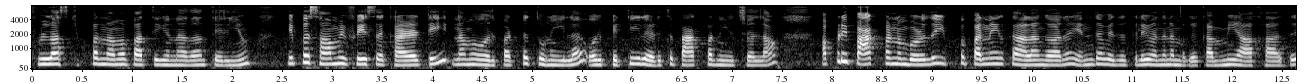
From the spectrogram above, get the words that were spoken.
ஃபுல்லாக ஸ்கிப் பண்ணாமல் பார்த்தீங்கன்னா தான் தெரியும். இப்போ சாமி ஃபேஸை கழட்டி நம்ம ஒரு பட்டு துணியில் ஒரு பெட்டியில் எடுத்து பேக் பண்ணி வச்சிடலாம். அப்படி பேக் பண்ணும்பொழுது இப்போ பண்ணியிருக்க அலங்காரம் எந்த விதத்துலேயும் வந்து நமக்கு கம்மி ஆகாது.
